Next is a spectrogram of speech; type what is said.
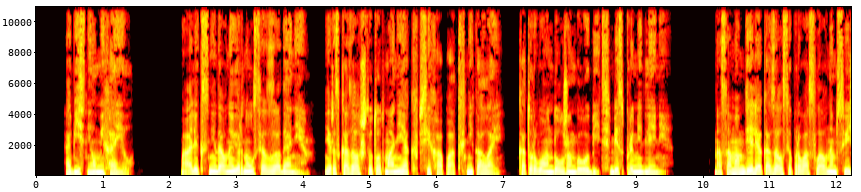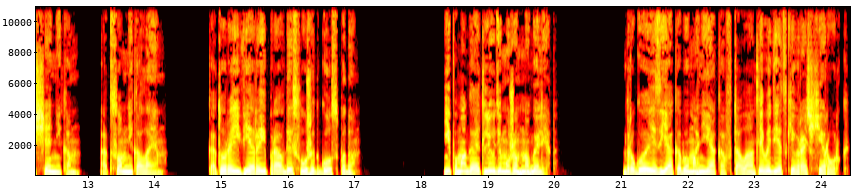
— объяснил Михаил. Алекс недавно вернулся с задания и рассказал, что тот маньяк, психопат, Николай, которого он должен был убить, без промедления. На самом деле оказался православным священником, отцом Николаем, который верой и правдой служит Господу и помогает людям уже много лет. Другой из якобы маньяков — талантливый детский врач-хирург,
